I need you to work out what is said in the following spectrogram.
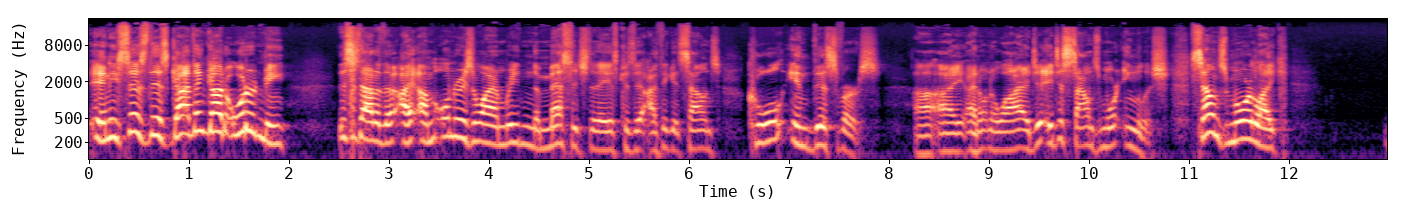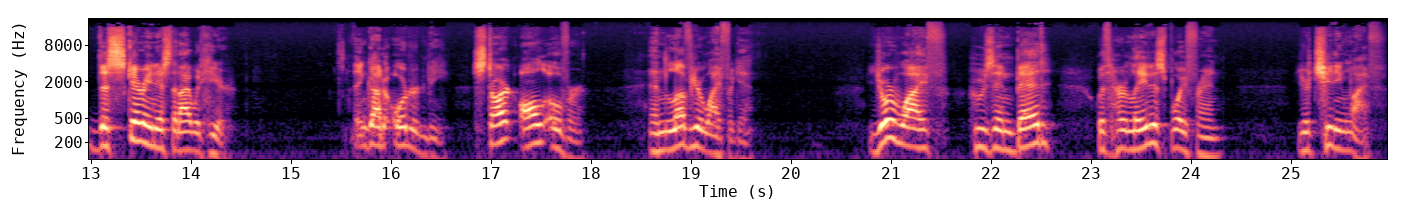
And he says this God, then God ordered me. This is out of the, I, am only reason why I'm reading the message today is because I think it sounds cool in this verse. Uh, I, I don't know why. It just sounds more English. Sounds more like the scariness that I would hear. Then God ordered me start all over and love your wife again. Your wife who's in bed with her latest boyfriend, your cheating wife.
